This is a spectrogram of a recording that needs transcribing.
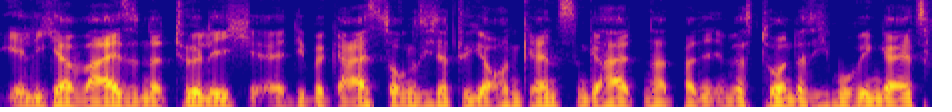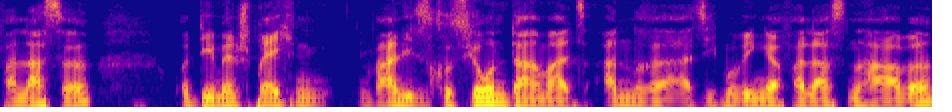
ehrlicherweise natürlich äh, die Begeisterung sich natürlich auch in Grenzen gehalten hat bei den Investoren, dass ich Movinga jetzt verlasse und dementsprechend waren die Diskussionen damals andere, als ich Movinga verlassen habe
